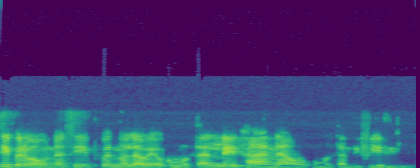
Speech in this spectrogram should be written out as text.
Sí, pero aún así pues no la veo como tan lejana o como tan difícil.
